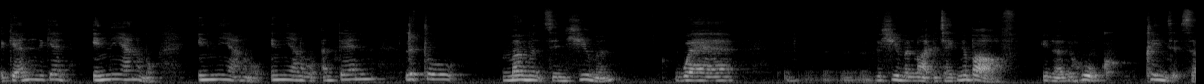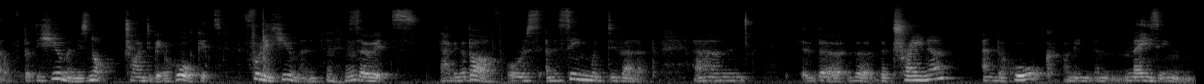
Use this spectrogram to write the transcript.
again and again in the animal in the animal in the animal and then little moments in human where the human might be taking a bath you know the hawk cleans itself but the human is not trying to be a hawk it's fully human Mhm. so it's having a bath or a, and a scene would develop um, the, the the trainer and the hawk i mean amazing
